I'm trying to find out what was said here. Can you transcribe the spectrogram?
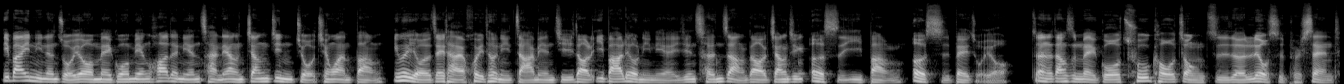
一八一零年左右，美国棉花的年产量将近九千万磅，因为有了这台惠特尼轧棉机，到了一八六零年，已经成长到将近二十亿磅，二十倍左右，占了当时美国出口总值的六十 percent。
